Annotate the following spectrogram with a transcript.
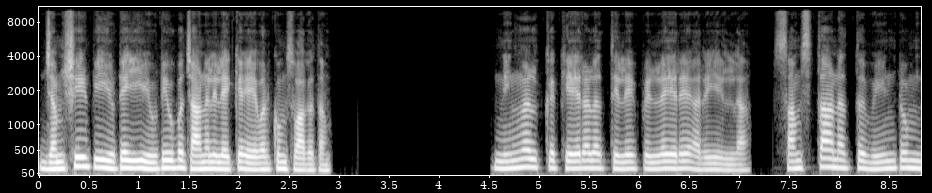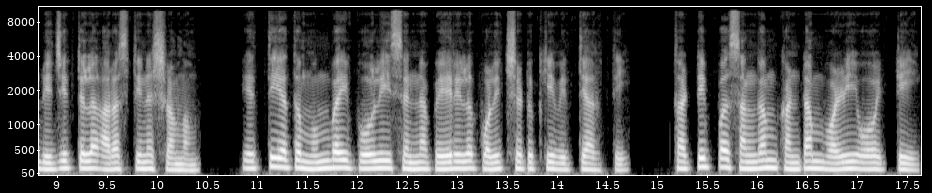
ജംഷീദ് പിയുടെ ഈ യൂട്യൂബ് ചാനലിലേക്ക് ഏവർക്കും സ്വാഗതം. നിങ്ങൾക്ക് കേരളത്തിലെ പിള്ളേരെ അറിയില്ല. സംസ്ഥാനത്ത് വീണ്ടും ഡിജിറ്റൽ അറസ്റ്റിന് ശ്രമം. എത്തിയത് മുംബൈ പോലീസ് എന്ന പേരിൽ പൊളിച്ചടുക്കി വിദ്യാർത്ഥി. തട്ടിപ്പ് സംഘം കണ്ടം വഴി ടി.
